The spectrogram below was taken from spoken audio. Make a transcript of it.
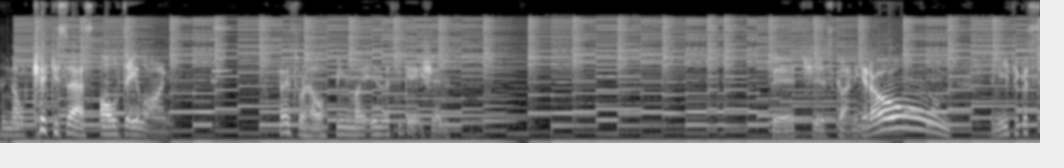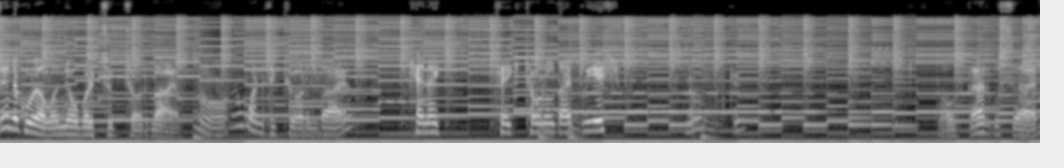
and I'll kick his ass all day long. Thanks for helping my investigation. Bitch is gonna get owned! And he took a Cyndaquil and nobody took Totodile. Oh, I wanna take Totodile. Can I take Totodile, please? No? Okay. Well, that was sad.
